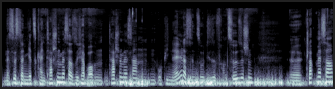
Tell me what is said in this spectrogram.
Und das ist dann jetzt kein Taschenmesser. Also ich habe auch ein, ein Taschenmesser, ein, ein Opinel. Das sind so diese französischen äh, Klappmesser.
